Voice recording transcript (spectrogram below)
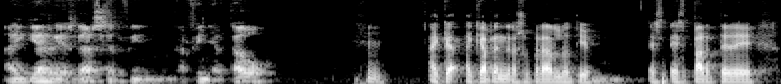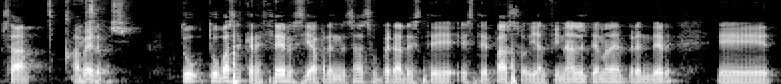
hay que arriesgarse al fin, al fin y al cabo. Hmm. Hay, que, hay, que, aprender a superarlo, tío. Es, parte de. O sea, a ver, tú, tú, vas a crecer si aprendes a superar este, este paso. Y al final, el tema de emprender, eh,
